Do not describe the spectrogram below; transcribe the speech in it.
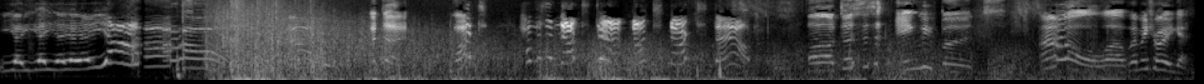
Yeah, yeah, yeah, yeah, yeah, yeah! Ow! What the? What? How was it knocked down? Knocked, knocked down. Uh, this is Angry Birds. Oh, uh, let me try it again.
